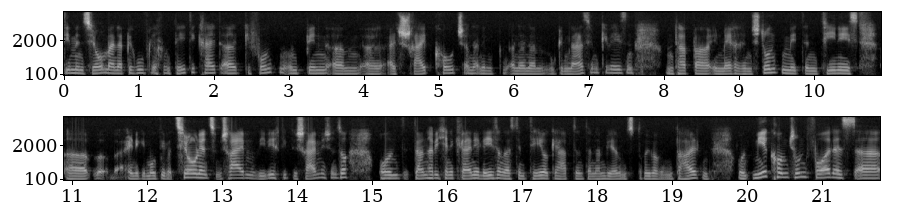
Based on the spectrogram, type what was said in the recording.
Dimension meiner beruflichen Tätigkeit äh, gefunden und bin ähm, äh, als Schreibcoach an einem, an einem Gymnasium gewesen und habe äh, in mehreren Stunden mit den Teenies äh, einige Motivationen zum Schreiben, wie wichtig das Schreiben ist und so. Und dann habe ich eine kleine Lesung aus dem Theo gehabt und dann haben wir uns darüber unterhalten. Und mir kommt schon vor, dass äh,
